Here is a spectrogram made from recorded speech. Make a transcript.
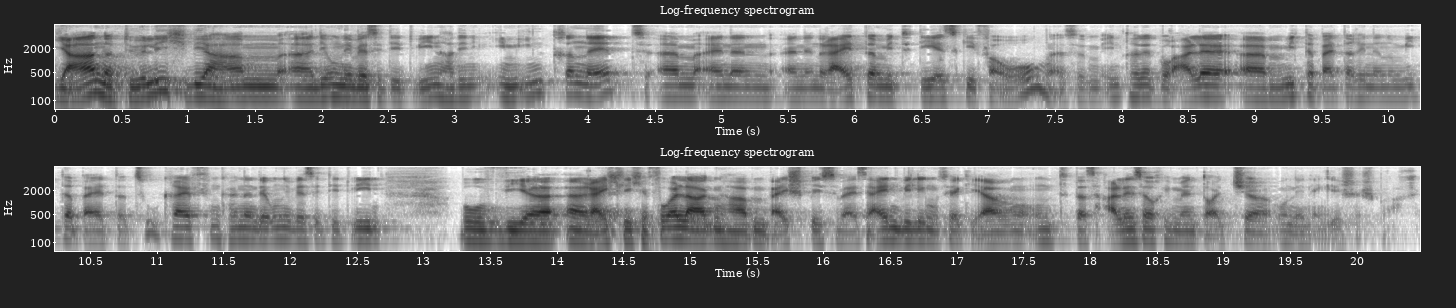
Ja, natürlich. Wir haben, äh, die Universität Wien hat im Intranet ähm, einen, einen Reiter mit DSGVO, also im Intranet, wo alle äh, Mitarbeiterinnen und Mitarbeiter zugreifen können der Universität Wien, wo wir äh, reichliche Vorlagen haben, beispielsweise Einwilligungserklärungen und das alles auch immer in deutscher und in englischer Sprache.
